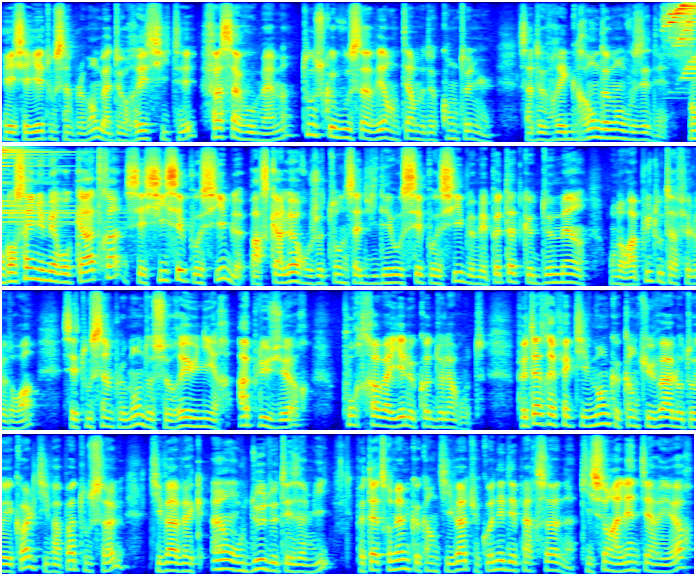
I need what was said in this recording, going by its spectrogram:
et essayez tout simplement bah, de réciter face à vous-même tout ce que vous savez en termes de contenu. Ça devrait grandement vous aider. Mon conseil numéro 4, c'est si c'est possible, parce qu'à l'heure où je tourne cette vidéo c'est possible, mais peut-être que demain on n'aura plus tout à fait le droit, c'est tout simplement de se réunir à plusieurs pour travailler le code de la route. Peut-être effectivement que quand tu vas à l'auto-école, tu vas pas tout seul, tu vas avec un ou deux de tes amis. Peut-être même que quand tu vas, tu connais des personnes qui sont à l'intérieur.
